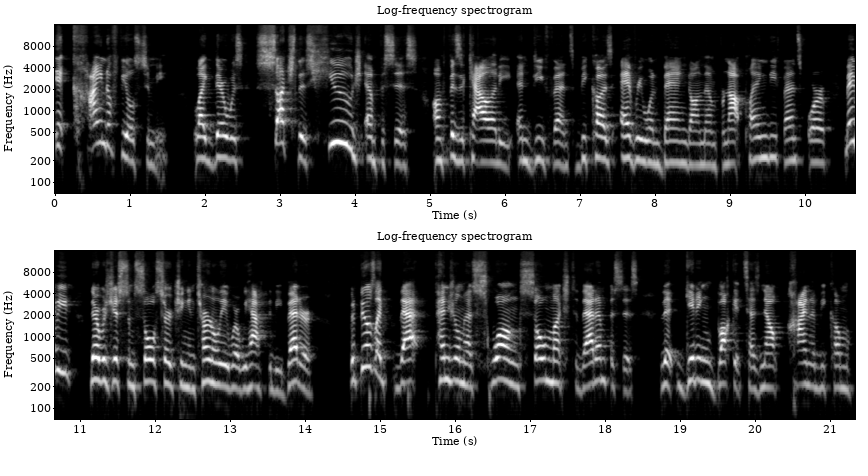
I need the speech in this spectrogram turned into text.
It kind of feels to me like there was such this huge emphasis on physicality and defense because everyone banged on them for not playing defense or maybe there was just some soul searching internally where we have to be better but it feels like that pendulum has swung so much to that emphasis that getting buckets has now kind of become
